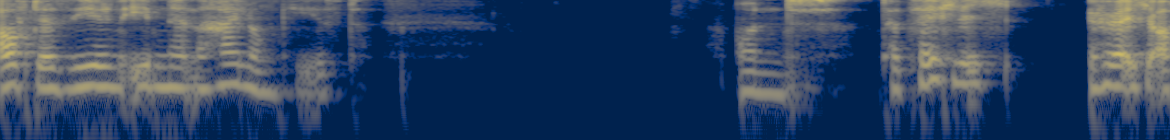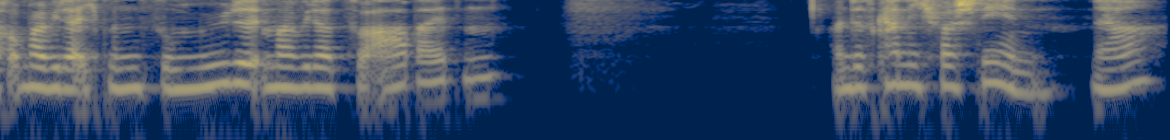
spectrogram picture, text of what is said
auf der Seelenebene in Heilung gehst. Und tatsächlich höre ich auch immer wieder, ich bin so müde, immer wieder zu arbeiten. Und das kann ich verstehen, ja.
